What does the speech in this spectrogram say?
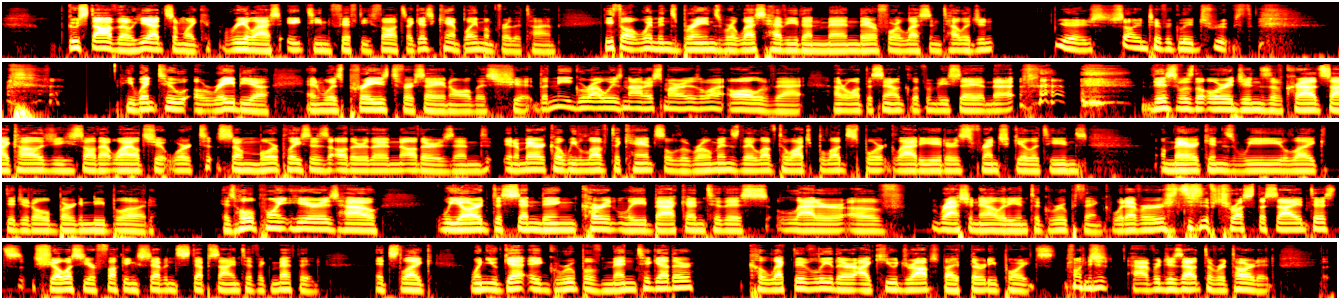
Gustave, though, he had some like real ass 1850 thoughts. I guess you can't blame him for the time. He thought women's brains were less heavy than men, therefore less intelligent. Yes, scientifically truth. he went to Arabia and was praised for saying all this shit. The Negro is not as smart as all of that. I don't want the sound clip of me saying that. this was the origins of crowd psychology. He saw that wild shit worked some more places other than others. And in America, we love to cancel the Romans. They love to watch blood sport, gladiators, French guillotines. Americans, we like digital burgundy blood. His whole point here is how we are descending currently back into this ladder of rationality into groupthink. Whatever, trust the scientists, show us your fucking seven step scientific method. It's like when you get a group of men together, collectively their IQ drops by 30 points, which averages out to retarded.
